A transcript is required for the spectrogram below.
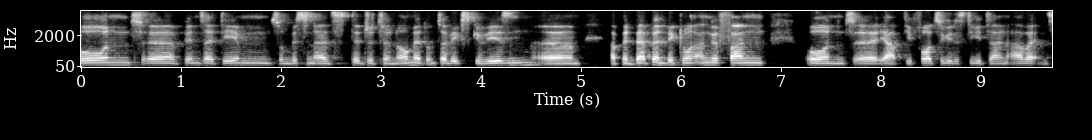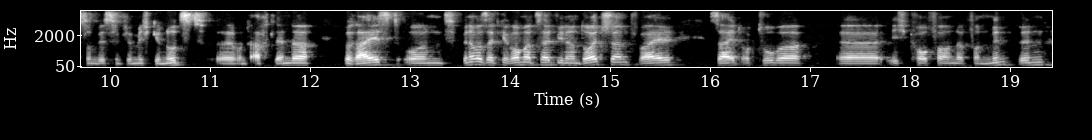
und äh, bin seitdem so ein bisschen als Digital Nomad unterwegs gewesen. Äh, habe mit Webentwicklung angefangen und äh, ja, die Vorzüge des digitalen Arbeitens so ein bisschen für mich genutzt äh, und acht Länder bereist und bin aber seit geraumer Zeit wieder in Deutschland, weil seit Oktober äh, ich Co-Founder von Mint bin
